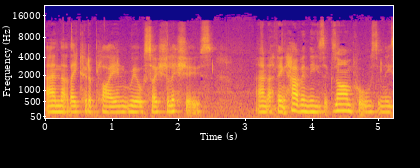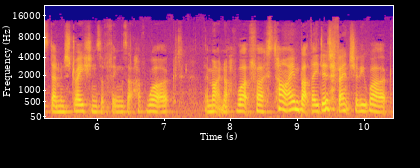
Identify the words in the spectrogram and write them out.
and that they could apply in real social issues. And I think having these examples and these demonstrations of things that have worked, they might not have worked first time, but they did eventually work.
